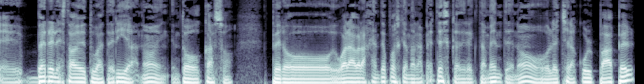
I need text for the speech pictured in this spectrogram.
eh, ver el estado de tu batería, ¿no? En, todo caso. Pero igual habrá gente pues que no le apetezca directamente, ¿no? O le eche la culpa a Apple.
